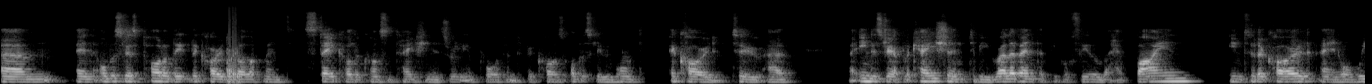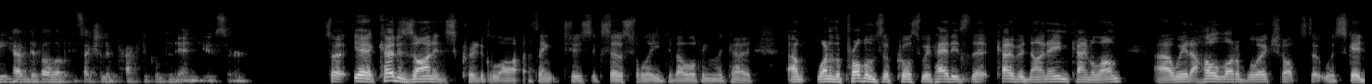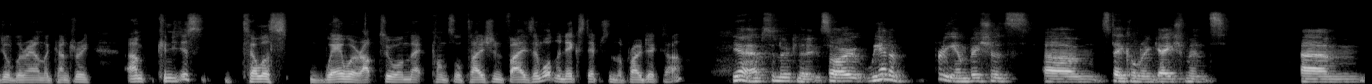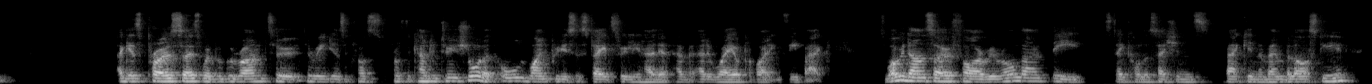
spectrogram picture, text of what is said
Um, and obviously, as part of the, the code development, stakeholder consultation is really important because obviously we want a code to have an industry application to be relevant, that people feel they have buy-in into the code, and what we have developed is actually practical to the end user. So yeah, co-design is critical, I think, to successfully developing the code. Um, one of the problems, of course, we've had is that COVID nineteen came along. Uh, we had a whole lot of workshops that were scheduled around the country, um, can you just tell us where we're up to on that consultation phase and what the next steps in the project are? Yeah, absolutely. So we had a pretty ambitious um, stakeholder engagement, um, I guess, process where we could run to, to regions across, across the country to ensure that all wine producer states really had a, have, had a way of providing feedback. So what we've done so far, we rolled out the stakeholder sessions back in November last year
